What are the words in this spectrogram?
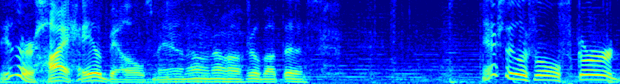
these are high hail bells, man. I don't know how I feel about this. He actually looks a little scared.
